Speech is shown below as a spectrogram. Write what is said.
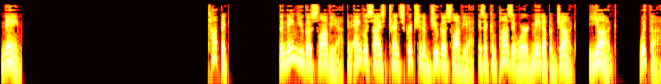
Name the name Yugoslavia, an anglicized transcription of Jugoslavia, is a composite word made up of jug, yug, with the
